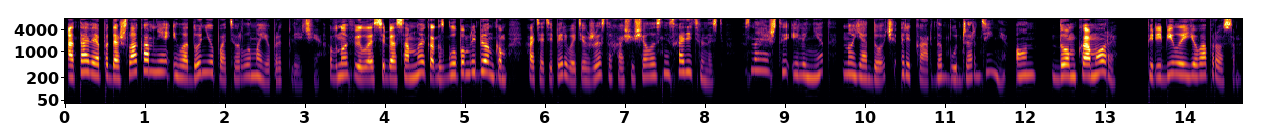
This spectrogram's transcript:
Атавия подошла ко мне и ладонью потерла моё предплечье. Вновь вела себя со мной, как с глупым ребенком, хотя теперь в этих жестах ощущалась снисходительность. «Знаешь ты или нет, но я дочь Рикардо Буджардини. Он — дом Каморы. Перебила ее вопросом.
